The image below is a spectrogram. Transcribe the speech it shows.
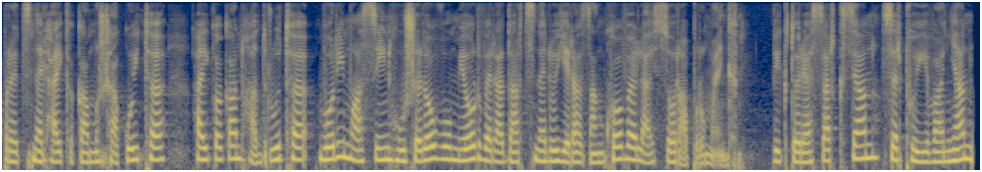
ապրեցնել հայկական մշակույթը, հայկական հադրութը, որի մասին հուշերով ու մի օր վերադարձնելու երազանքով էլ այսօր ապրում ենք։ Վիկտորիա Սարգսյան, Սերփու Իվանյան,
